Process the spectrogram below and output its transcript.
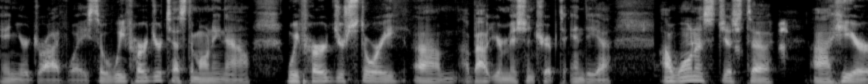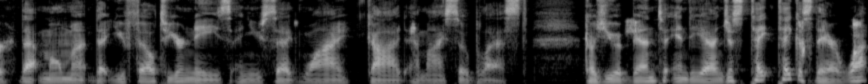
in your driveway. So we've heard your testimony now. We've heard your story um, about your mission trip to India. I want us just to uh, hear that moment that you fell to your knees and you said, "Why, God, am I so blessed?" Because you have been to India, and just take take us there. Why,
